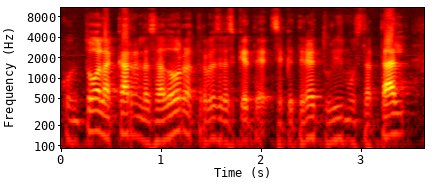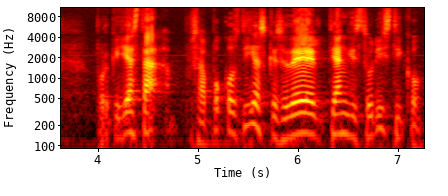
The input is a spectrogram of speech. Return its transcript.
con toda la carne el asador a través de la Secretaría de Turismo Estatal, porque ya está pues, a pocos días que se dé el tianguis turístico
